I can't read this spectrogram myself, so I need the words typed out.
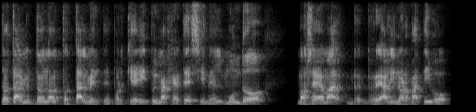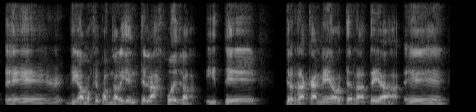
Totalmente, no, no, totalmente, porque tú imagínate si en el mundo, vamos a llamar real y normativo, eh, digamos que cuando alguien te la juega y te, te racanea o te ratea eh,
